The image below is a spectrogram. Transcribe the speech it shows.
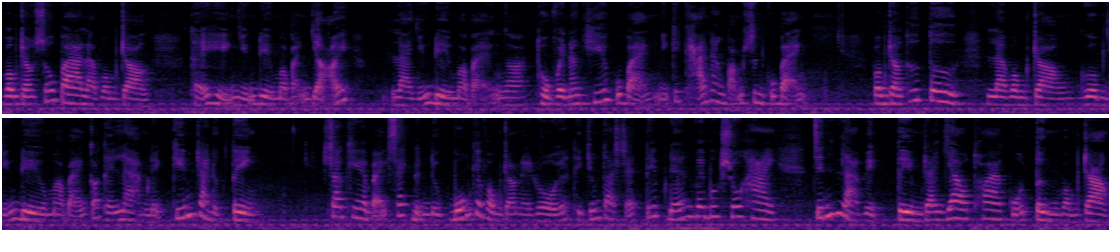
Vòng tròn số 3 là vòng tròn thể hiện những điều mà bạn giỏi, là những điều mà bạn ờ, thuộc về năng khiếu của bạn, những cái khả năng bẩm sinh của bạn. Vòng tròn thứ tư là vòng tròn gồm những điều mà bạn có thể làm để kiếm ra được tiền. Sau khi mà bạn xác định được bốn cái vòng tròn này rồi thì chúng ta sẽ tiếp đến với bước số 2 chính là việc tìm ra giao thoa của từng vòng tròn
